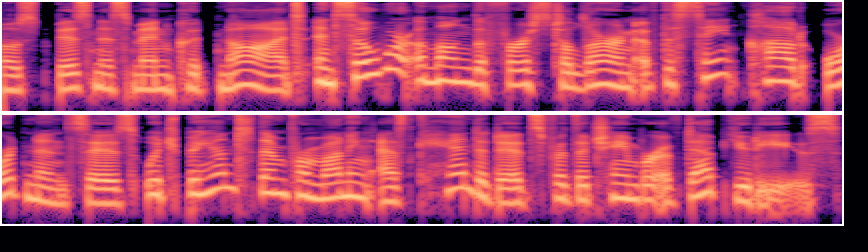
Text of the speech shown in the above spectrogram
Most businessmen could not, and so were among the first to learn of the St. Cloud ordinances, which banned them from running as candidates for the Chamber of Deputies,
